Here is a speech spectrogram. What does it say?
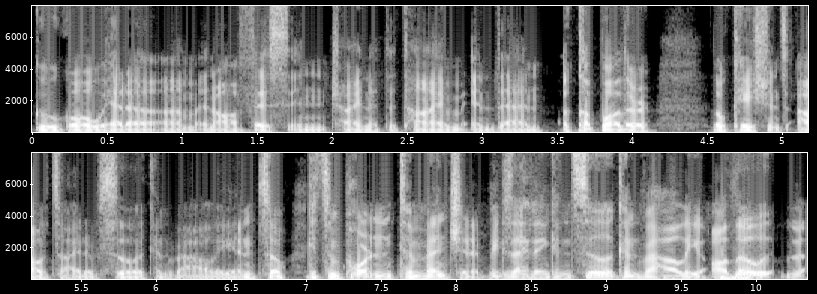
Google. We had a um, an office in China at the time, and then a couple other locations outside of Silicon Valley. And so it's important to mention it because I think in Silicon Valley, although the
